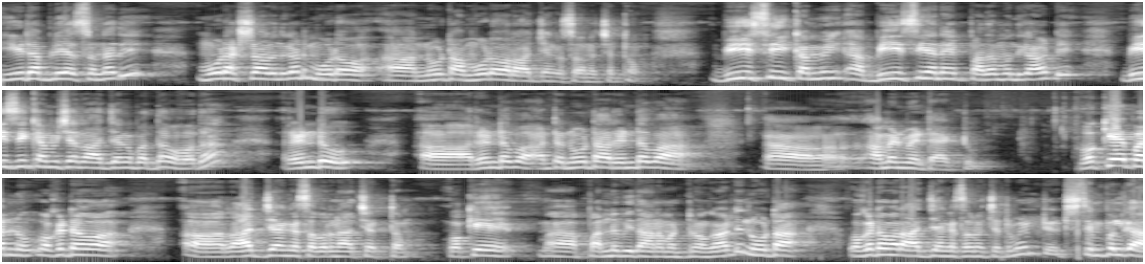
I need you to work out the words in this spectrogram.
ఈడబ్ల్యూఎస్ ఉన్నది మూడు అక్షరాలు ఉంది కాబట్టి మూడవ నూట మూడవ రాజ్యాంగ సవరణ చట్టం. బీసీ కమి బీసీ అనే పదం ఉంది కాబట్టి బీసీ కమిషన్ రాజ్యాంగబద్ధ హోదా. రెండు రెండవ అంటే నూట రెండవ అమెండ్మెంట్ యాక్టు ఒకే పన్ను ఒకటవ రాజ్యాంగ సవరణ చట్టం. ఒకే పన్ను విధానం అంటున్నాం కాబట్టి నూట ఒకటవ రాజ్యాంగ సవరణ చట్టం అంటే సింపుల్గా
